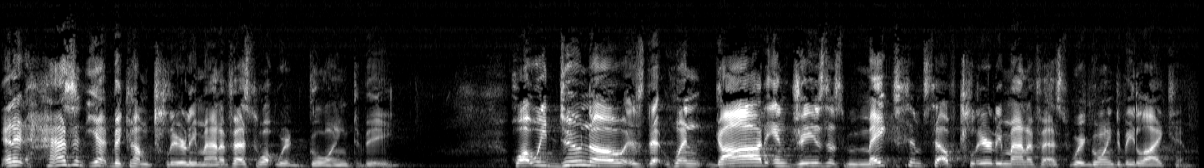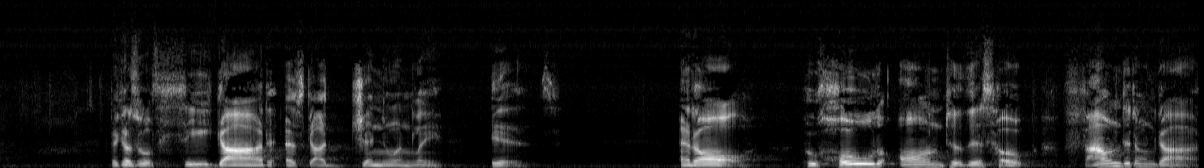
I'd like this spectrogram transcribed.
And it hasn't yet become clearly manifest what we're going to be. What we do know is that when God in Jesus makes himself clearly manifest, we're going to be like him because we'll see God as God genuinely is. And all who hold on to this hope, founded on God,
